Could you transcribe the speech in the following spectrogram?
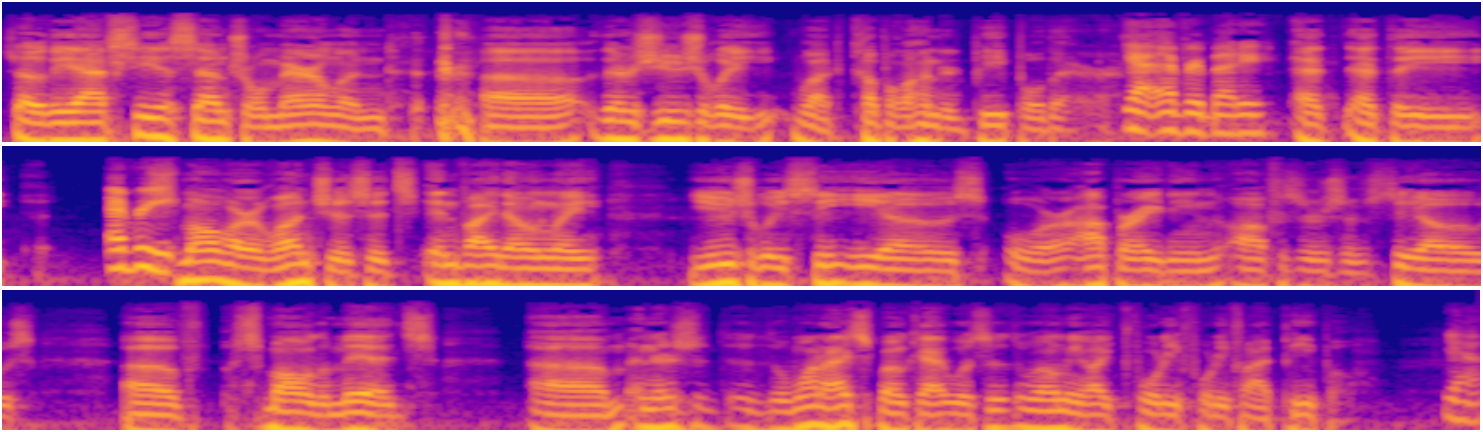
So the AFCEA Central Maryland, uh, there's usually what a couple of hundred people there. yeah, everybody, At at the every smaller lunches, it's invite only. Usually CEOs or operating officers of COs of small to mids. Um, and there's the one I spoke at was only like 40, 45 people. yeah.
